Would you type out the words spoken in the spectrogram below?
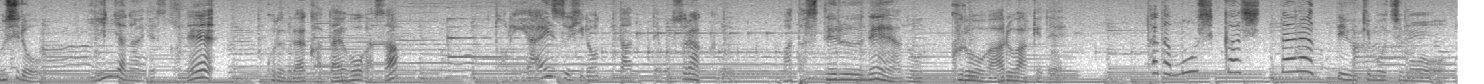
むしろいいんじゃないですかね。これぐらい硬い方がさとりあえず拾ったっておそらくまた捨てるねあの苦労があるわけで。ただもしかしたらっていう気持ちも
